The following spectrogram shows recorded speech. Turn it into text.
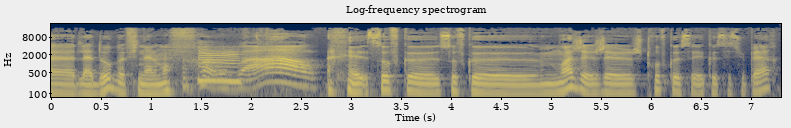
euh, de la daube finalement. Oh, Waouh. sauf que, sauf que moi, je trouve que c'est que c'est super.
